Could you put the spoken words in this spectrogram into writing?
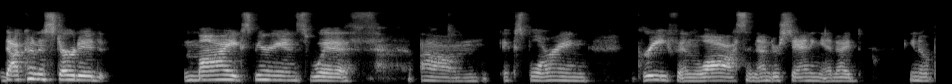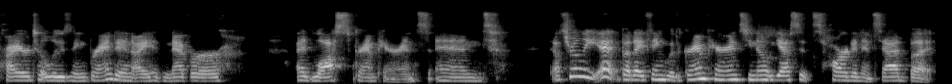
that kind of started my experience with um, exploring grief and loss and understanding it i'd you know prior to losing brandon i had never i'd lost grandparents and that's really it. But I think with grandparents, you know, yes, it's hard and it's sad, but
